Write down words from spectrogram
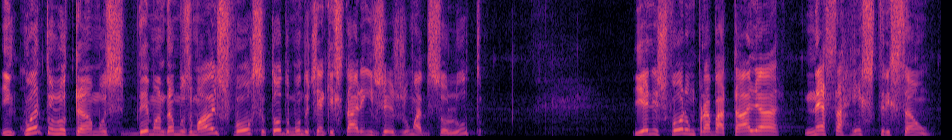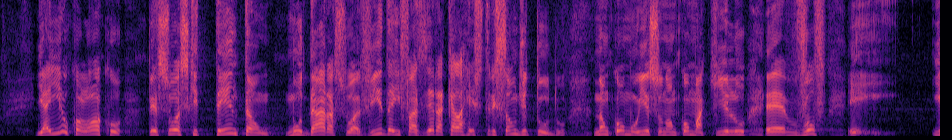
enquanto lutamos, demandamos o maior esforço, todo mundo tinha que estar em jejum absoluto. E eles foram para a batalha nessa restrição. E aí eu coloco pessoas que tentam mudar a sua vida e fazer aquela restrição de tudo. Não como isso, não como aquilo. É, vou, e, e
